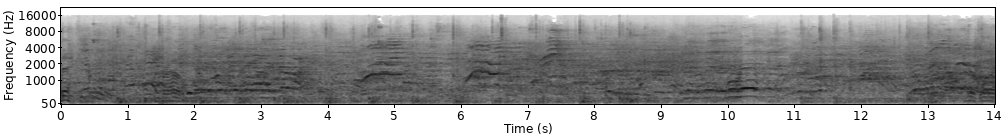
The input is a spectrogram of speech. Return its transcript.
The, bro. Good boy.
